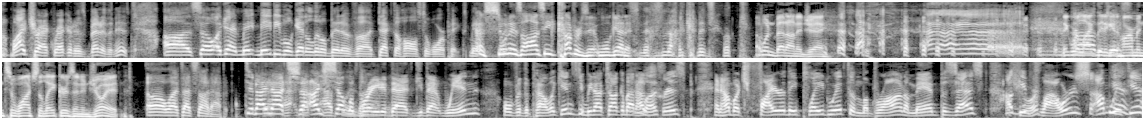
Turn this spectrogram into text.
My track record is better than his. Uh, so again, may, maybe we'll get a little bit of uh, deck the halls to war pigs. Maybe. As soon as Ozzy covers it, we'll get it. That's not going to do. I wouldn't bet on it, Jay. I think we're Oh, likely the to get Harmon to watch the Lakers and enjoy it. Oh, well, that's not happening. Did I not? that- that I absolutely not celebrated that that win over the Pelicans. Did we not talk about It how was. crisp and how much fire they played with, and LeBron, a man possessed? I'll Sure. give flowers. I'm with you.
